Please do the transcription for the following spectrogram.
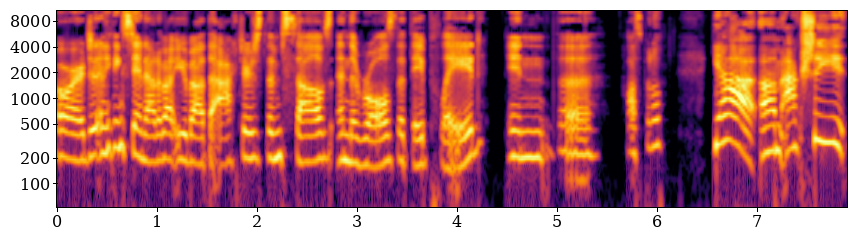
or did anything stand out about you about the actors themselves and the roles that they played in the hospital? Yeah, um, actually,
